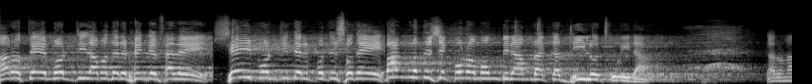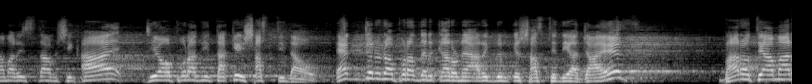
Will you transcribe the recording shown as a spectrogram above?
ভারতে মসজিদ আমাদের ভেঙে ফেলে। সেই মসজিদের প্রতিশোধে বাংলাদেশে কোন মন্দিরে আমরা একটা ঢিলও ছুড়ি না। কারণ আমার ইসলাম শিখায় যে অপরাধী তাকেই শাস্তি দাও। একজনের অপরাধের কারণে আরেকজনকে শাস্তি দেওয়া যায় ভারতে আমার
